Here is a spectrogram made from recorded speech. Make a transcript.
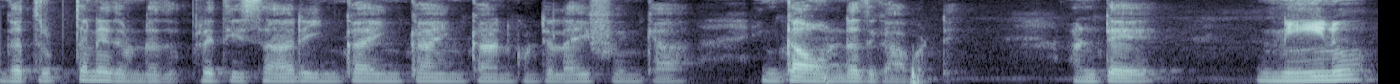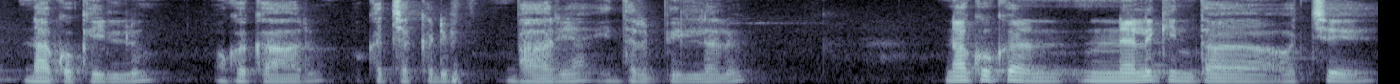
ఇంకా తృప్తి అనేది ఉండదు. ప్రతిసారి ఇంకా, ఇంకా, ఇంకా అనుకుంటే లైఫ్ ఇంకా, ఇంకా ఉండదు కాబట్టి. అంటే నేను నాకు ఒక ఇల్లు, ఒక కారు, ఒక చక్కటి భార్య, ఇద్దరు పిల్లలు. నాకు ఒక నెలకి ఇంత వచ్చే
